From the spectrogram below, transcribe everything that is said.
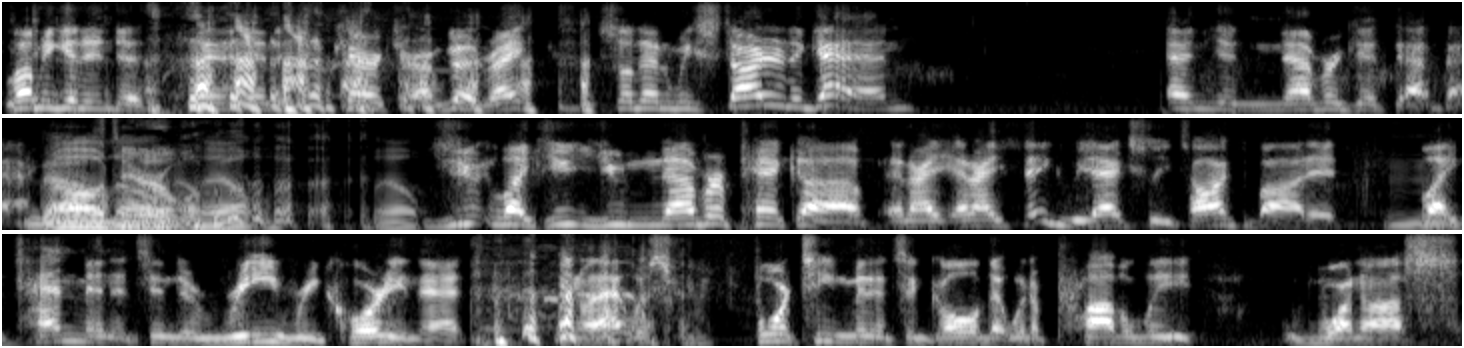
let me get into, into character. I'm good, right? So then we started again, and you never get that back. oh That's no, terrible. well, well, You like you you never pick up, and I and I think we actually talked about it Mm. like 10 minutes into re-recording that you know that was 14 minutes of gold that would have probably won us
